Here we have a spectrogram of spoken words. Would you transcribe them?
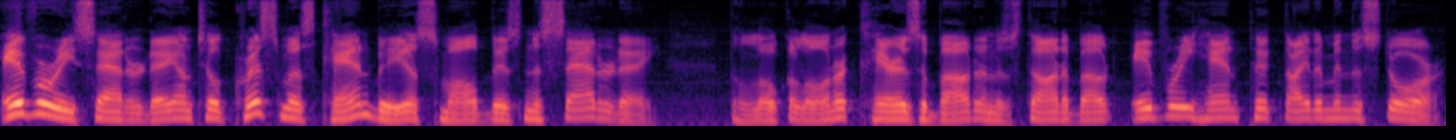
Every Saturday until Christmas can be a small business Saturday. The local owner cares about and has thought about every hand-picked item in the store.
